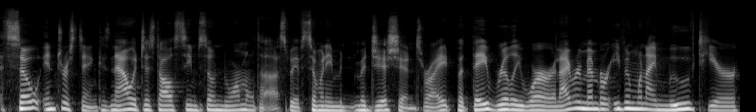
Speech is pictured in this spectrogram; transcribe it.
so interesting because now it just all seems so normal to us. We have so many ma- magicians, right? But they really were. And I remember even when I moved here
